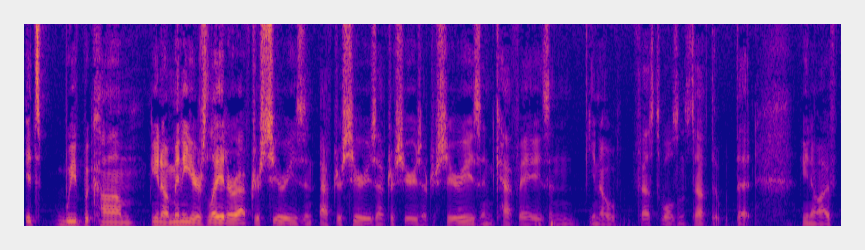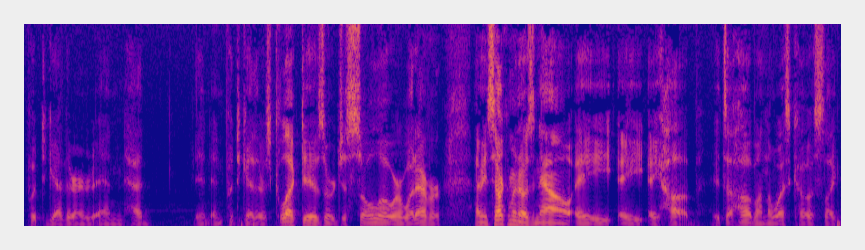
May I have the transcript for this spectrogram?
it's we've become you know many years later after series and after series after series after series and cafes and you know festivals and stuff that that you know I've put together and had and, and put together as collectives or just solo or whatever. I mean Sacramento is now a, a a hub. It's a hub on the West Coast. Like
